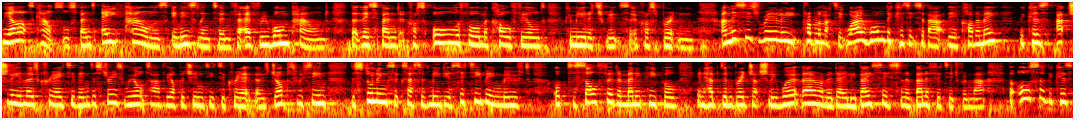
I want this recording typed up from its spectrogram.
the Arts Council spends £8 in Islington for every £1 that they spend across all the former coalfield communities across Britain. And this is really problematic. Why? One, because it's about the economy, because actually in those creative industries, we ought to have the opportunity to create those jobs. We've seen the stunning success of Media City being moved up to Salford, and many people in Hebden Bridge actually work there on a daily basis and have benefited from that. But also because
